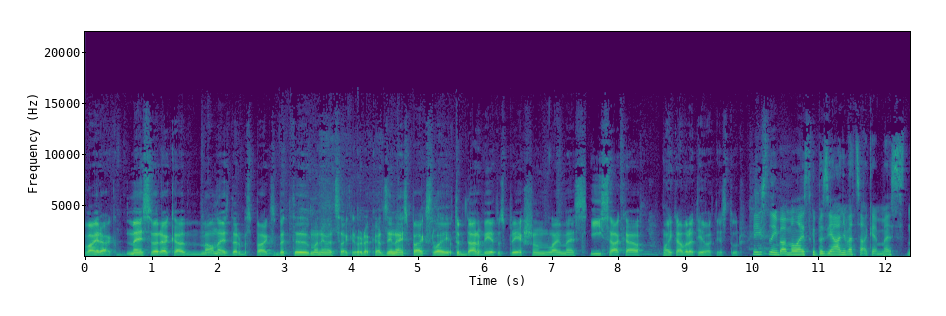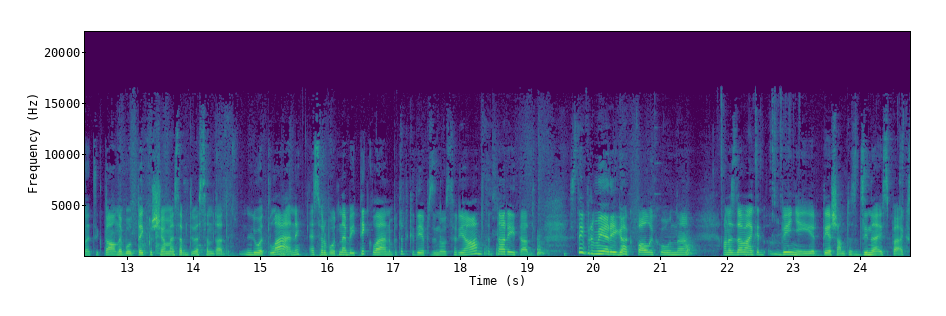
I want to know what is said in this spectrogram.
vairāk, mēs vairāk kā melnais darba spēks, bet eh, mani vecāki ir vairāk kā dzinējs spēks, lai tur darbi iet uz priekšu un lai mēs īsākā laikā varētu ievākties tur. Īstenībā man liekas, ka bez Jāņa vecākiem mēs necik tālu nebūtu tikuši, jo mēs abi esam tādi ļoti lēni. Es varbūt nebiju tik lēna, bet tad, kad iepazinos ar Jānu, tad arī tāda stipri mierīgāka paliku. Un, Un es domāju, ka viņi ir tiešām tas dzinējs spēks,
